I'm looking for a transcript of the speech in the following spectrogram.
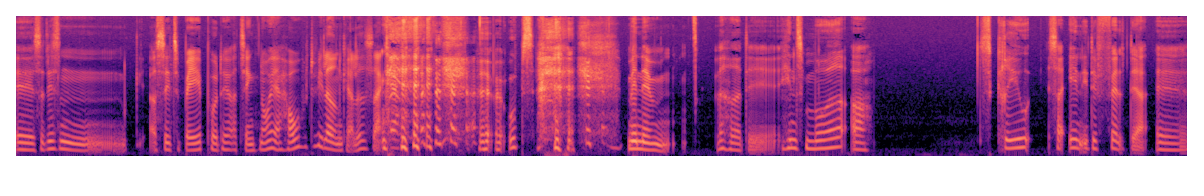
Øh, så det er sådan at se tilbage på det og tænke, nå ja, hov, vi lavede en kærlighedssang. Ja. Ups. Men øhm, hvad hedder det? Hendes måde at skrive sig ind i det felt der, øh,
